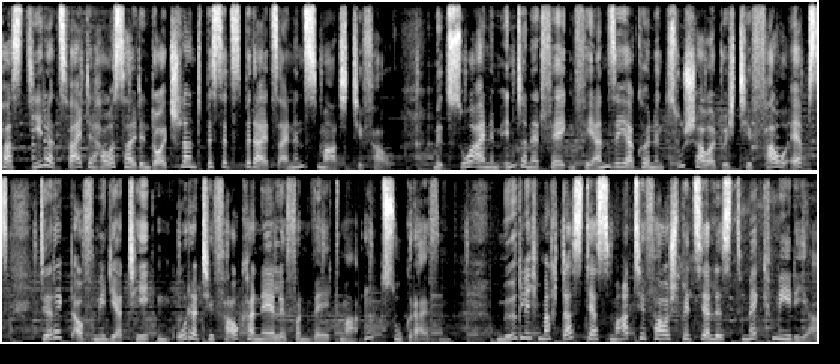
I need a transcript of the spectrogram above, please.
Fast jeder zweite Haushalt in Deutschland besitzt bereits einen Smart TV. Mit so einem internetfähigen Fernseher können Zuschauer durch TV-Apps direkt auf Mediatheken oder TV-Kanäle von Weltmarken zugreifen. Möglich macht das der Smart TV-Spezialist MacMedia.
